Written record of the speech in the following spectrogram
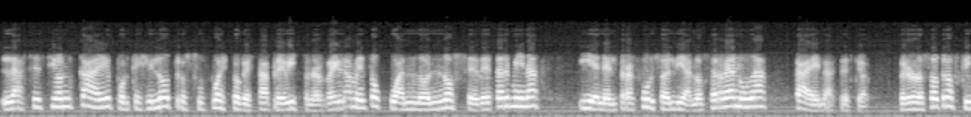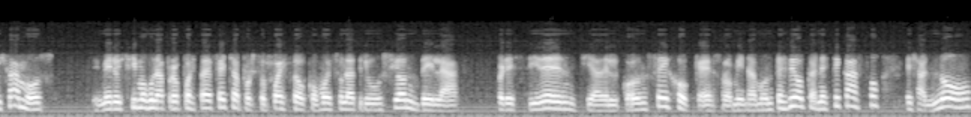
la sesión cae porque es el otro supuesto que está previsto en el reglamento cuando no se determina y en el transcurso del día no se reanuda, cae la sesión. Pero nosotros fijamos, primero hicimos una propuesta de fecha, por supuesto, como es una atribución de la presidencia del Consejo, que es Romina Montes de Oca en este caso, ella no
